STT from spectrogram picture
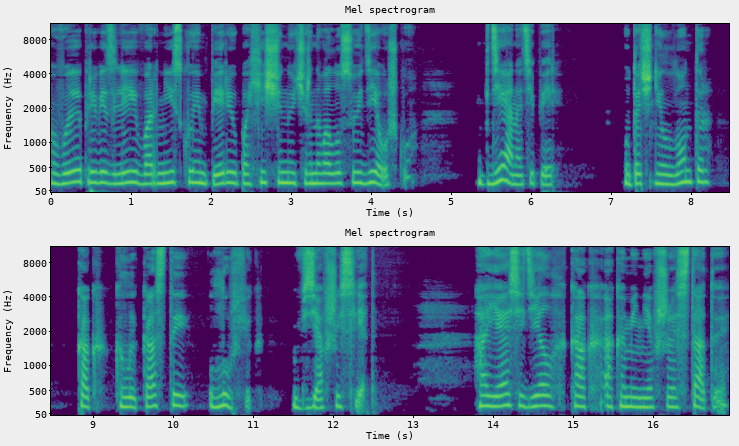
вы привезли в Арнийскую империю похищенную черноволосую девушку. Где она теперь?» — уточнил Лонтер, как клыкастый лурфик, взявший след. А я сидел, как окаменевшая статуя,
